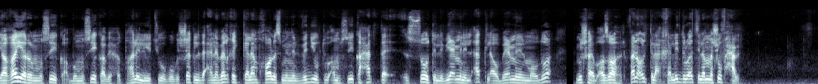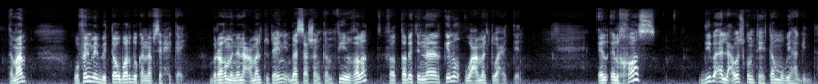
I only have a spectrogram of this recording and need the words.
يغير الموسيقى بموسيقى بيحطها لي اليوتيوب وبالشكل ده أنا بلغي الكلام خالص من الفيديو بتبقى موسيقى حتى الصوت اللي بيعمل الأكل أو بيعمل الموضوع مش هيبقى ظاهر. فأنا قلت لأ خليه دلوقتي لما أشوف حل. تمام؟ وفيلم البتاو برضو كان نفس الحكاية بالرغم إن أنا عملته تاني بس عشان كان فيه غلط فاضطريت إن أنا أركنه وعملت واحد تاني. ال- الخاص دي بقى اللي عاوزكم تهتموا بيها جدا.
